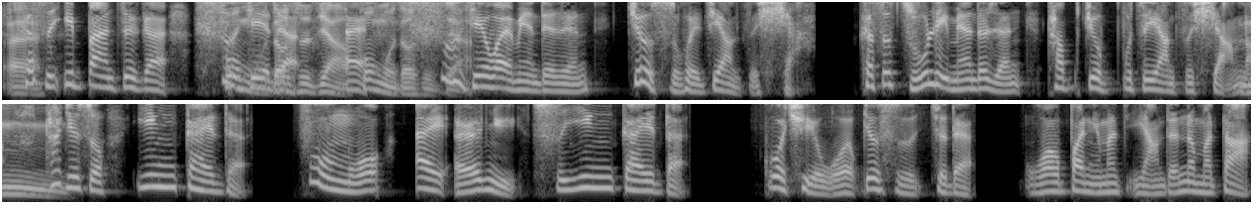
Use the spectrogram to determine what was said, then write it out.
哎可是，一般这个世界的都是这样哎父母都是这样世界外面的人就是会这样子想。可是族里面的人，他就不这样子想了，嗯他就说应该的，父母爱儿女是应该的。过去我就是觉得，我把你们养的那么大，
